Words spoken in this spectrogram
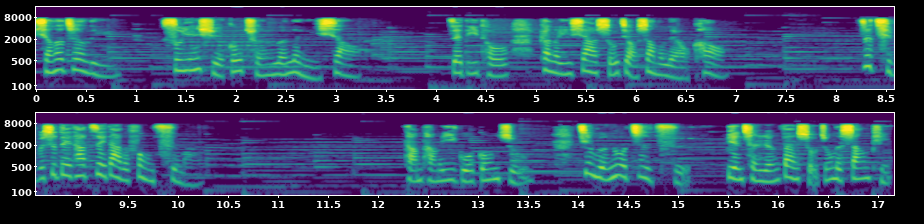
想到这里。苏烟雪勾唇，冷冷一笑，再低头看了一下手脚上的镣铐，这岂不是对她最大的讽刺吗？堂堂的一国公主，竟沦落至此，变成人贩手中的商品。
